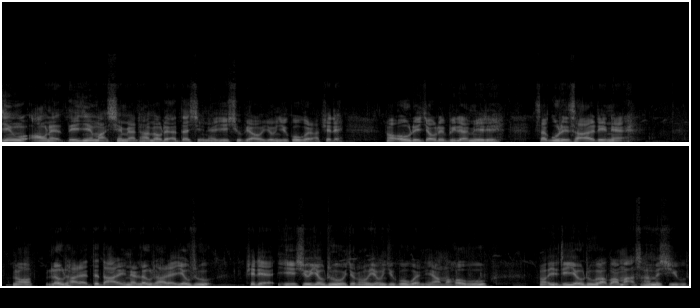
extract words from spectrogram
ခြင်းကိုအောင်တဲ့တေခြင်းမှရှင်မြတ်ထားမြောက်တဲ့အသက်ရှင်တဲ့ယေရှုဘုရားကိုယုံကြည်ကိုးကွယ်တာဖြစ်တယ်နော်အုပ်တွေကြောက်တွေဘီလက်မြေတွေစက်ကူတွေစားရည်တွေနဲ့နော်လှုပ်ထားတဲ့တစ်သားတွေနဲ့လှုပ်ထားတဲ့ရုပ်ထုဖြစ်တဲ့ယေရှုရုပ်ထုကိုကျွန်တော်ယုံကြည်ကိုးကွယ်နေတာမဟုတ်ဘူးနော်ဒီရုပ်ထုကဘာမှအဆွမ်းမရှိဘူး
